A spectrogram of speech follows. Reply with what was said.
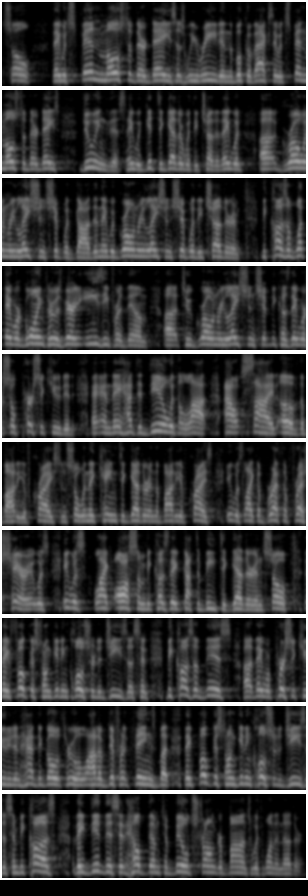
So, they would spend most of their days, as we read in the book of Acts, they would spend most of their days doing this. They would get together with each other. They would uh, grow in relationship with God. Then they would grow in relationship with each other. And because of what they were going through, it was very easy for them uh, to grow in relationship because they were so persecuted and they had to deal with a lot outside of the body of Christ. And so when they came together in the body of Christ, it was like a breath of fresh air. It was, it was like awesome because they got to be together. And so they focused on getting closer to Jesus. And because of this, uh, they were persecuted and had to go through a lot of different things, but they focused on getting closer to Jesus. And because they did this, it helped them to build stronger bonds with one another.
